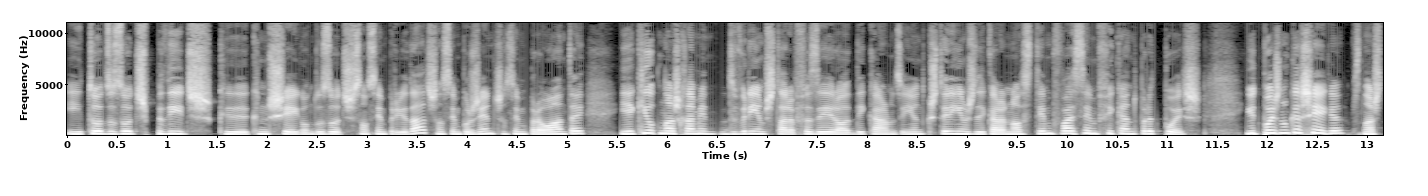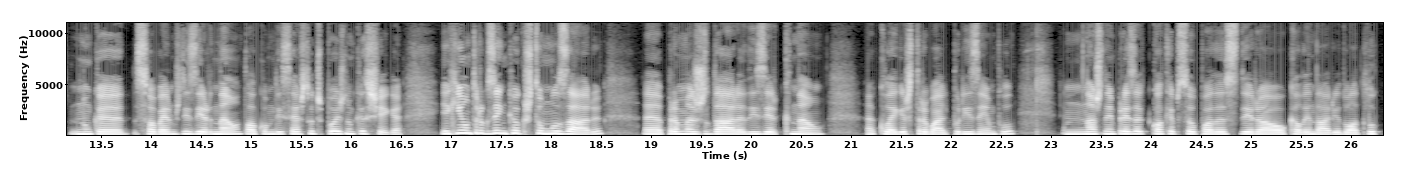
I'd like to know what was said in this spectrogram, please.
E todos os outros pedidos que, que nos chegam dos outros são sempre prioridades, são sempre urgentes, são sempre para ontem, e aquilo que nós realmente deveríamos estar a fazer ou dedicar-nos e onde gostaríamos de dedicar o nosso tempo vai sempre ficando para depois. E depois nunca chega. Se nós nunca soubermos dizer não, tal como disseste, o depois nunca chega. E aqui um truquezinho que eu costumo usar uh, para me ajudar a dizer que não a colegas de trabalho, por exemplo. Nós na empresa, qualquer pessoa pode aceder ao calendário do Outlook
